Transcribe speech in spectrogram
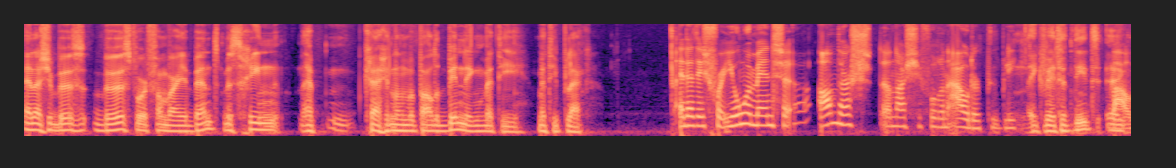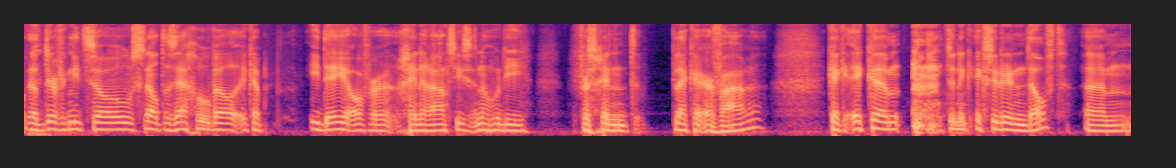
En als je bewust, bewust wordt van waar je bent, misschien heb, krijg je dan een bepaalde binding met die, met die plek. En dat is voor jonge mensen anders dan als je voor een ouder publiek. Ik weet het niet. Dat durf ik niet zo snel te zeggen. Hoewel ik heb ideeën over generaties en hoe die verschillende plekken ervaren. Kijk, ik, ehm, toen ik, studeerde in Delft. ehm,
